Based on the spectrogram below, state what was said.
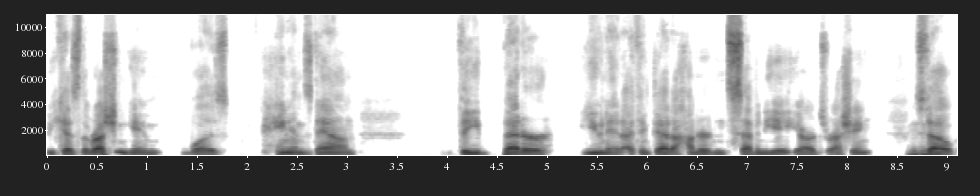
because the rushing game was hands down the better unit. I think they had 178 yards rushing. Mm-hmm. So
